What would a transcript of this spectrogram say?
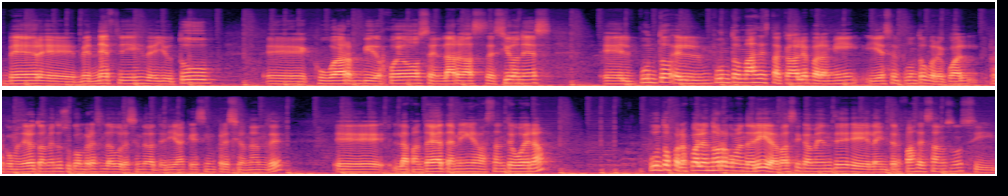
Ver, eh, ver, Netflix, ver YouTube, jugar videojuegos en largas sesiones. El punto, el punto más destacable para mí, y es el punto por el cual recomendaría totalmente su compra, es la duración de batería, que es impresionante. la pantalla también es bastante buena puntos por los cuales no recomendaría, básicamente eh, la interfaz de Samsung, si,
